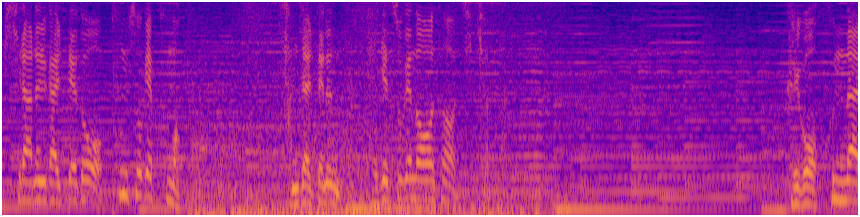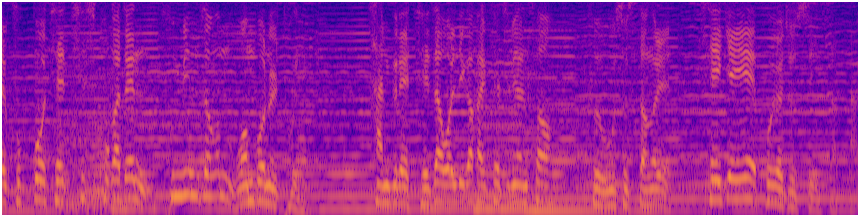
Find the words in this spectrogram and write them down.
피란을 갈 때도 품속에 품었고 잠잘 때는 베개 속에 넣어서 지켰다. 그리고 훗날 국보 제70호가 된 훈민정음 원본을 통해 한글의 제자 원리가 밝혀지면서 그 우수성을 세계에 보여줄 수 있었다.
